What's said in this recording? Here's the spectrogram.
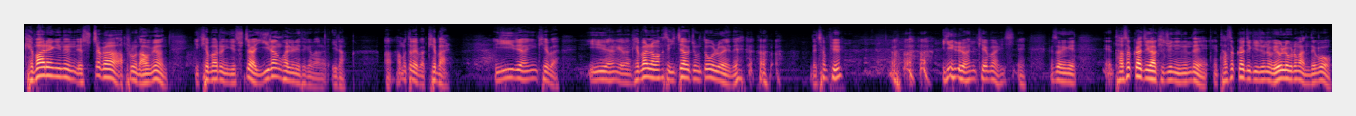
개발행위는 숫자가 앞으로 나오면 이 개발은 이게 숫자가 2랑 관련이 되게 많아요. 2랑. 아, 한번 따라해봐. 개발. 2이 아닌 개발. 2랑 개발. 개발하면 항상 이 자가 좀 떠올려야 돼. 네, 천필. 2를 한 개발. 예. 그래서 이게 다섯 가지가 기준이 있는데 다섯 가지 기준을 외우려고 그러면 안 되고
